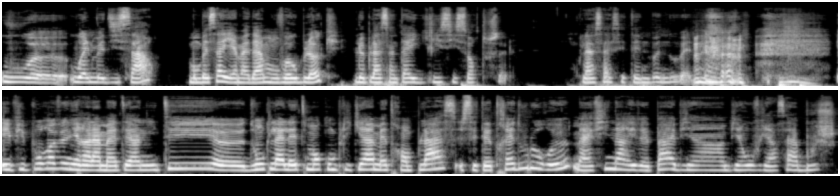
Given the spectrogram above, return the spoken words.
où euh, où elle me dit ça, bon ben ça y est, madame, on va au bloc, le placenta il glisse, il sort tout seul. Donc là, ça c'était une bonne nouvelle. Et puis pour revenir à la maternité, euh, donc l'allaitement compliqué à mettre en place, c'était très douloureux. Ma fille n'arrivait pas à bien bien ouvrir sa bouche.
